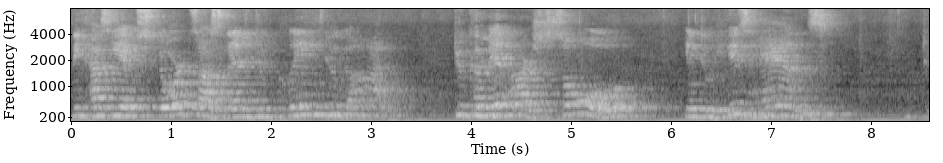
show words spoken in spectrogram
Because he exhorts us then to cling to God, to commit our soul into his hands to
